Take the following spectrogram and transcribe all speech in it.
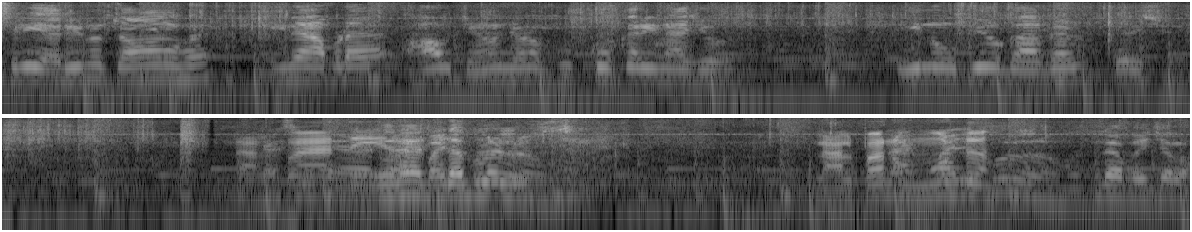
શ્રી હરિનું ચવાણું છે. એને આપણે હાવ ઝીણો ઝીણો ભૂક્કો કરી નાખ્યો. એનો ઉપયોગ આગળ કરીશું. લાલપાનું મૂડ લે ભાઈ ચલો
